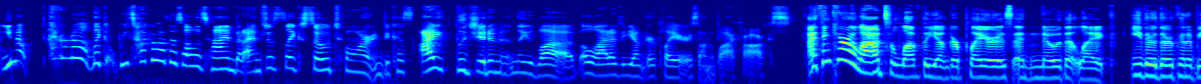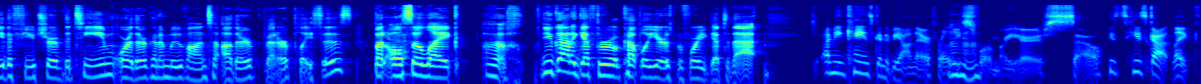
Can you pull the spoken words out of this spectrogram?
yeah, you know, I don't know. Like we talk about this all the time, but I'm just like so torn because I legitimately love a lot of the younger players on the Blackhawks. I think you're allowed to love the younger players and know that like either they're going to be the future of the team or they're going to move on to other better places. But Yeah. also like ugh, you got to get through a couple years before you get to that. I mean, Kane's going to be on there for at least Mhm. four more years, so he's he's got like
